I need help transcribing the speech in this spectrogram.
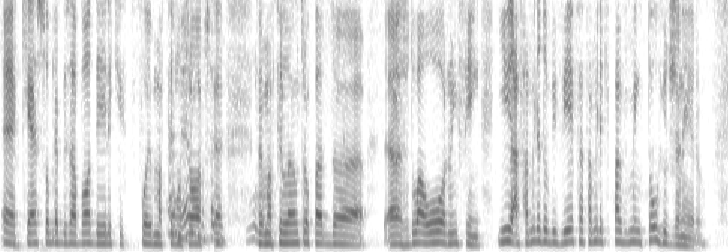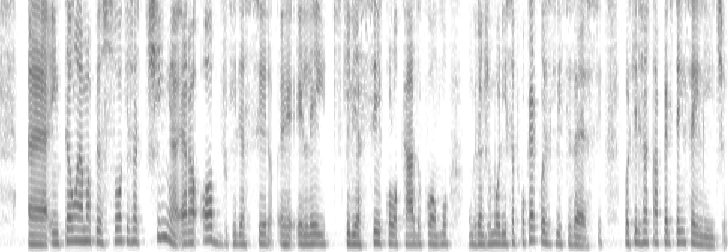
é, que é sobre a bisavó dele, que foi uma? Não filantrópica, foi uma filântropa da, ajudou a ONU, enfim. E a família do Vivier foi a família que pavimentou o Rio de Janeiro. É, então é uma pessoa que já tinha, era óbvio que ele ia ser é, eleito, que ele ia ser colocado como um grande humorista por qualquer coisa que ele fizesse, porque ele já tá, pertence à elite.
